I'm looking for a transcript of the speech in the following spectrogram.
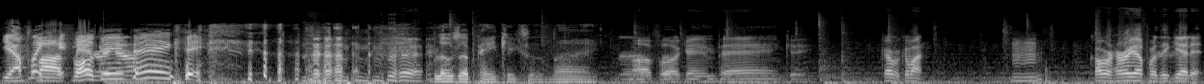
Yeah, I'm playing My Hitman fucking right pancake. Blows up pancakes with a knife. now. A fucking pancake. Carver, come on. Mhm. Carver, hurry up or they get it.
